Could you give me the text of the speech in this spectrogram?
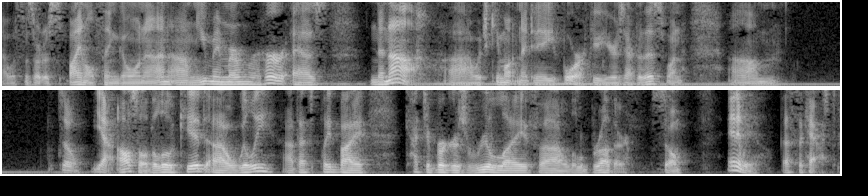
uh, with some sort of spinal thing going on. Um, you may remember her as Nana, uh, which came out in 1984, a few years after this one. Um, so, yeah, also the little kid, uh, Willie, uh, that's played by Katya Berger's real life uh, little brother. So, anyway, that's the cast.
